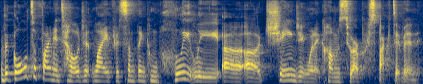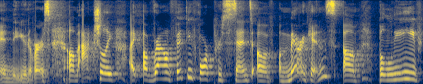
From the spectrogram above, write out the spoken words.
the goal to find intelligent life is something completely uh, uh, changing when it comes to our perspective in, in the universe. Um, actually, I, around 54% of Americans um, believe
